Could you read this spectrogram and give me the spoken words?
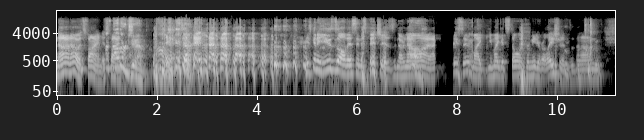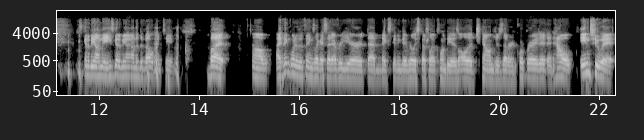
No, no, no. It's fine. It's Another fine. gem. Oh. It's fine. He's going to use all this in his pitches from now Oh. on. I- Pretty soon, Mike, you might get stolen from media relations, and then um, he's going to be on the he's going to be on the development team. But uh, I think one of the things, like I said, every year that makes Giving Day really special at Columbia is all the challenges that are incorporated and how into it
